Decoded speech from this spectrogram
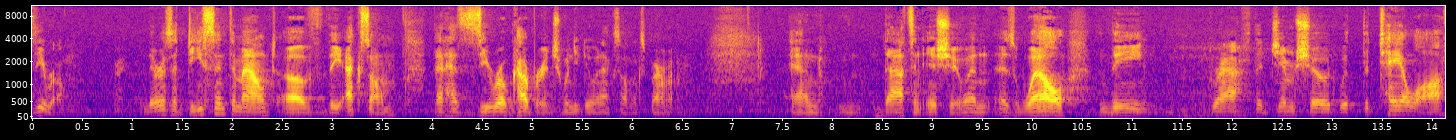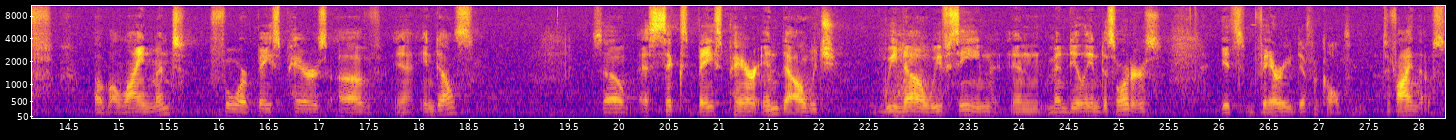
zero? There is a decent amount of the exome that has zero coverage when you do an exome experiment. And that's an issue. And as well, the graph that Jim showed with the tail off of alignment for base pairs of uh, indels. So a six base pair indel, which we know we've seen in Mendelian disorders, it's very difficult to find those.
